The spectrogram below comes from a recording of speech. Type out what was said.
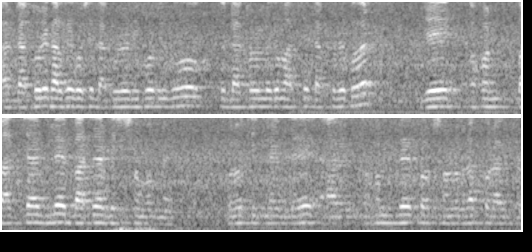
আর ডাক্তারে কালকে বসে ডাক্তারের রিপোর্ট দিব। ডাক্তারের লোকে মারছে। ডাক্তারে কর যে এখন বাচ্চার বলে বাচ্চার বেশি সম্ভব নয়। কোনো ঠিক নাই বলে। আর তখন বলে সোনোগ্রাফ করা হতো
